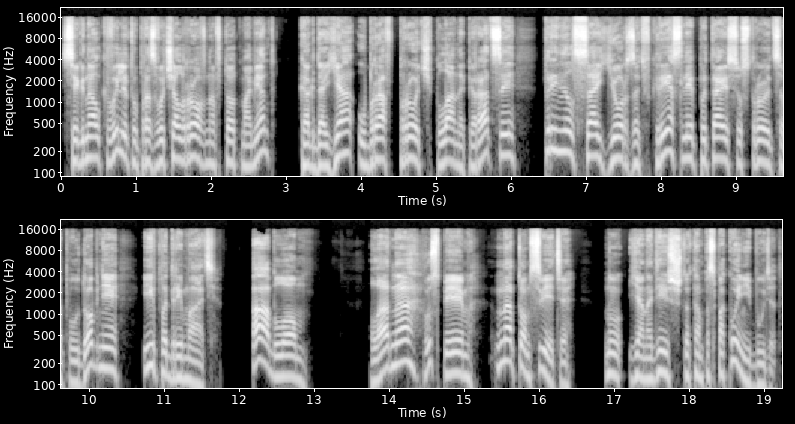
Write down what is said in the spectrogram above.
Сигнал к вылету прозвучал ровно в тот момент, когда я, убрав прочь план операции, принялся ерзать в кресле, пытаясь устроиться поудобнее и подремать. А облом. Ладно, успеем. На том свете. Ну, я надеюсь, что там поспокойней будет.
